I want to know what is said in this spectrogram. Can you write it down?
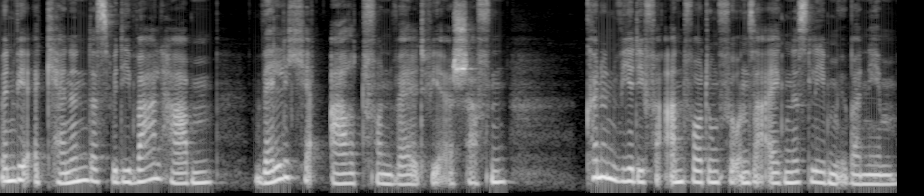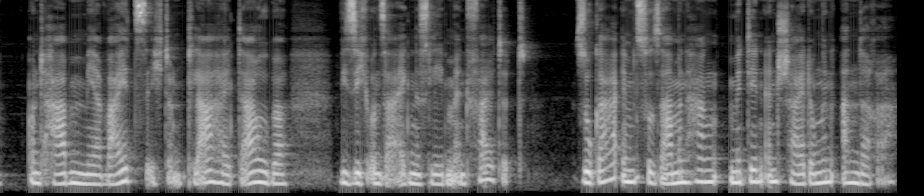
Wenn wir erkennen, dass wir die Wahl haben, welche Art von Welt wir erschaffen, können wir die Verantwortung für unser eigenes Leben übernehmen und haben mehr Weitsicht und Klarheit darüber, wie sich unser eigenes Leben entfaltet, sogar im Zusammenhang mit den Entscheidungen anderer.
